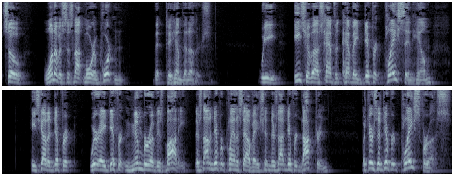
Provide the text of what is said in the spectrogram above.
So one of us is not more important to him than others. We, each of us have, have a different place in him He's got a different, we're a different member of his body. There's not a different plan of salvation. There's not different doctrine, but there's a different place for us.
